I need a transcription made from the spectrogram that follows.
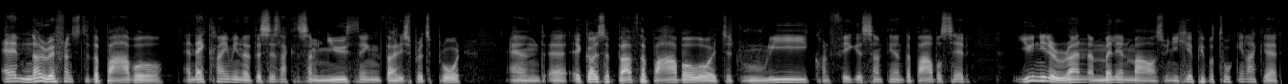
and no reference to the Bible, and they're claiming that this is like some new thing the Holy Spirit's brought, and uh, it goes above the Bible or it just reconfigures something that the Bible said. You need to run a million miles when you hear people talking like that.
